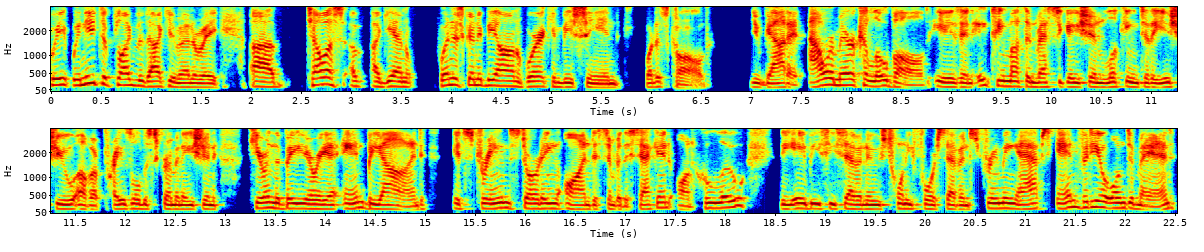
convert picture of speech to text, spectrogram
we we need to plug the documentary. Uh, tell us uh, again when it's going to be on, where it can be seen, what it's called. You got it. Our America Lowballed is an 18 month investigation looking to the issue of appraisal discrimination here in the Bay Area and beyond. It streams starting on December the 2nd on Hulu, the ABC7 News 24 7 streaming apps, and video on demand.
